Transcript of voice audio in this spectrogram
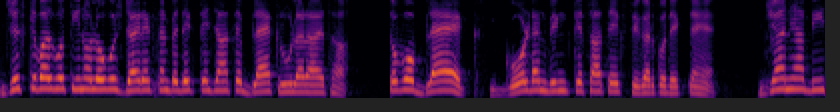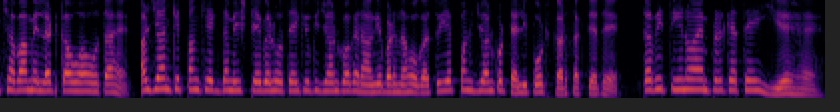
जिसके बाद वो तीनों लोग उस डायरेक्शन पे देखते हैं जहाँ से ब्लैक रूलर आया था। तो वो ब्लैक गोल्डन विंग के साथ एक फिगर को देखते हैं। जॉन यहाँ बीच हवा में लटका हुआ होता है और जॉन के पंख एकदम स्टेबल होते हैं क्योंकि जॉन को अगर आगे बढ़ना होगा तो ये पंख जॉन को टेलीपोर्ट कर सकते थे। तभी तीनों एम्पर कहते हैं, ये है।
